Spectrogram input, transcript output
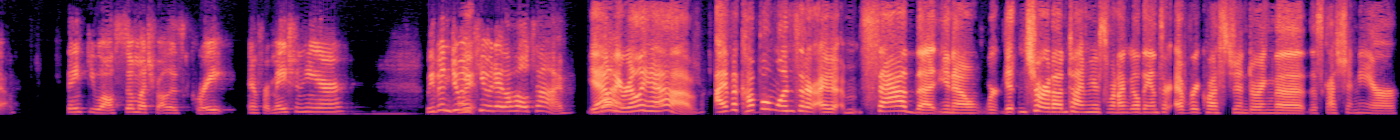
So thank you all so much for all this great information here. We've been doing Q and A the whole time. Yeah, but... we really have. I have a couple ones that are. I'm sad that you know we're getting short on time here, so we're not able to answer every question during the discussion here.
